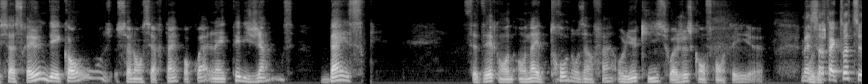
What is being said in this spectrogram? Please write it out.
ça serait une des causes, selon certains, pourquoi l'intelligence baisse c'est-à-dire qu'on aide trop nos enfants au lieu qu'ils soient juste confrontés. Euh, mais ça, fait que toi, tu,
